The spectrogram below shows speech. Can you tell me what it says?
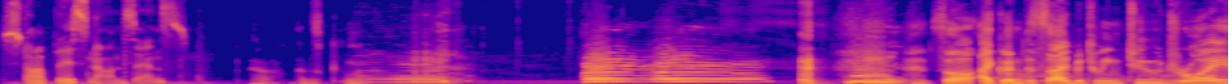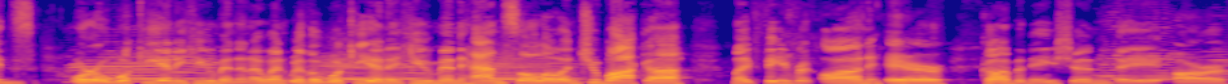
stop this nonsense. That's- so I couldn't decide between two droids or a Wookiee and a human, and I went with a Wookiee and a human, Han Solo and Chewbacca. My favorite on-air combination. They are,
